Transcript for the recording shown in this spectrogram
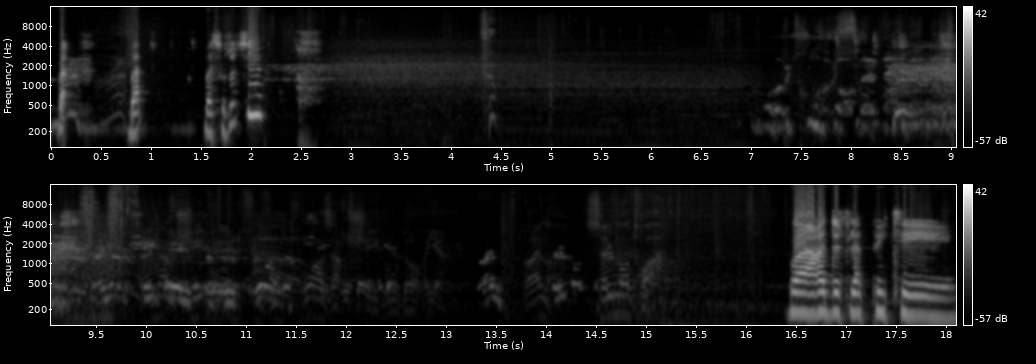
Bah, bah, bah saute au-dessus Vraiment. Seulement trois. Ouais, arrête de te la péter.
